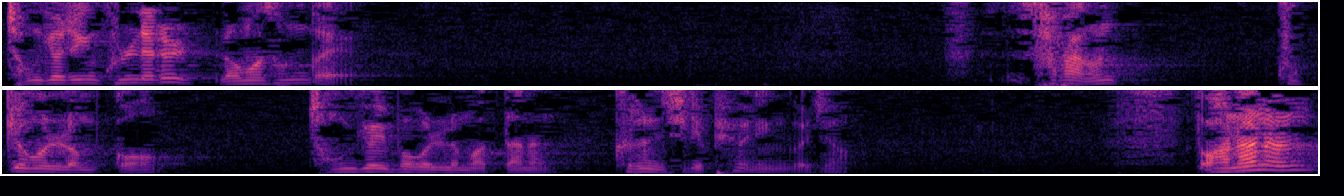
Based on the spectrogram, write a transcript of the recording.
종교적인 굴레를 넘어선 거예요. 사랑은 국경을 넘고 종교의 법을 넘었다는 그런 식의 표현인 거죠. 또 하나는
